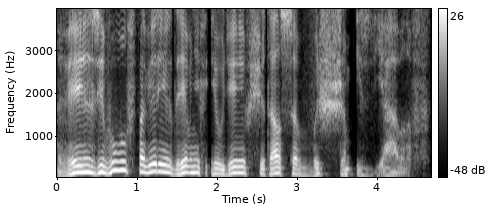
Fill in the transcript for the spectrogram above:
Вельзевул в поверьях древних иудеев считался высшим из дьяволов.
